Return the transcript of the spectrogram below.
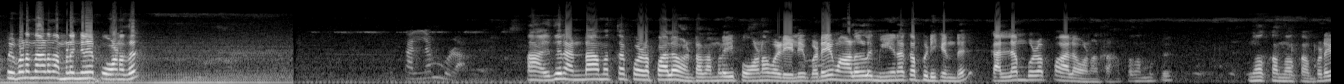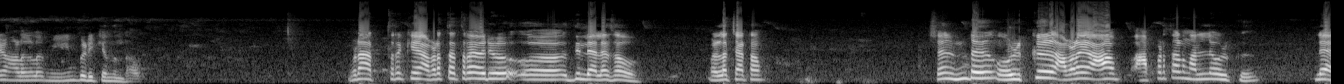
അപ്പൊ ഇവിടെ നിന്നാണ് നമ്മളിങ്ങനെ പോണത്. ആ ഇത് രണ്ടാമത്തെ പുഴപ്പാലമാണ് കേട്ടോ നമ്മൾ ഈ പോണ വഴിയിൽ. ഇവിടെയും ആളുകൾ മീനൊക്കെ പിടിക്കുന്നുണ്ട്. കല്ലമ്പുഴ പാലമാണ് കേട്ടോ അപ്പോൾ നമുക്ക് നോക്കാം നോക്കാം. ഇവിടെയും ആളുകൾ മീൻ പിടിക്കുന്നുണ്ടാവും. ഇവിടെ അത്രയ്ക്ക് അവിടുത്തെ അത്ര ഒരു ഇതില്ല അല്ലേ സൗ വെള്ളച്ചാട്ടം. പക്ഷെ ഉണ്ട് ഒഴുക്ക് അവിടെ ആ അപ്പുറത്താണ് നല്ല ഒഴുക്ക് അല്ലേ?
